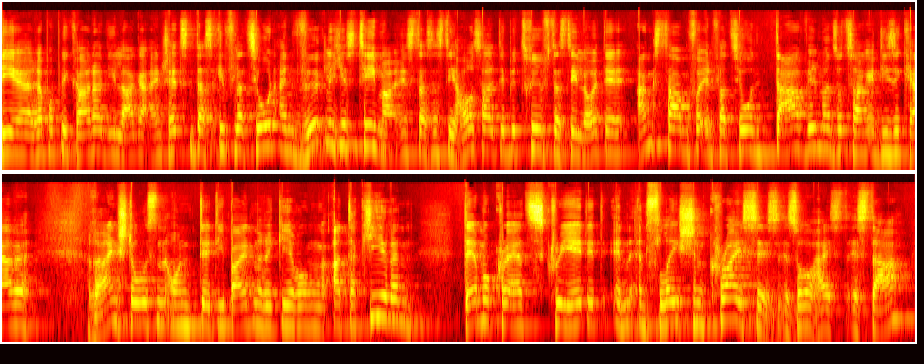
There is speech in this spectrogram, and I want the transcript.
die Republikaner die Lage einschätzen, dass Inflation ein wirkliches Thema ist, dass es die Haushalte betrifft, dass die Leute Angst haben vor Inflation. Da will man sozusagen in diese Kerbe reinstoßen und die beiden Regierungen attackieren. Democrats created an inflation crisis, so heißt es da.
